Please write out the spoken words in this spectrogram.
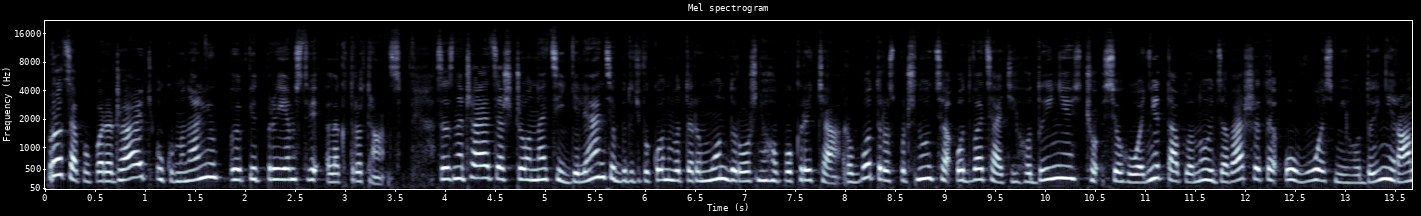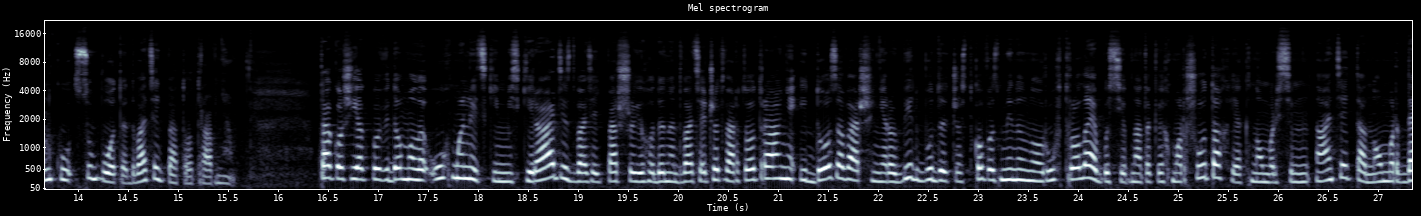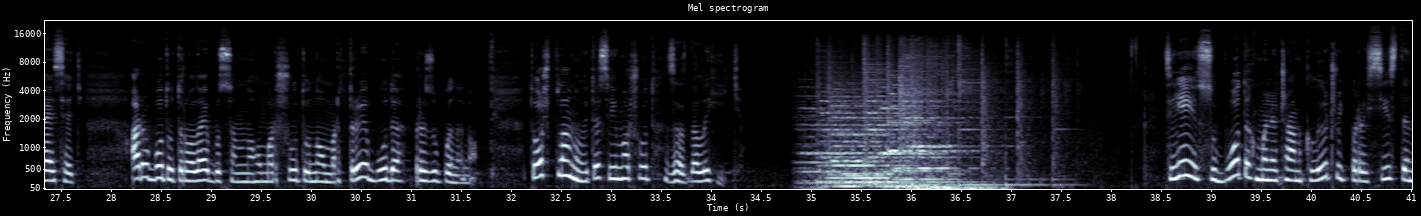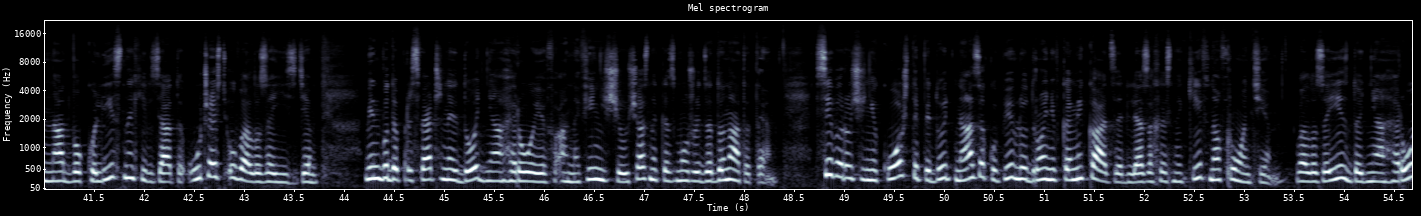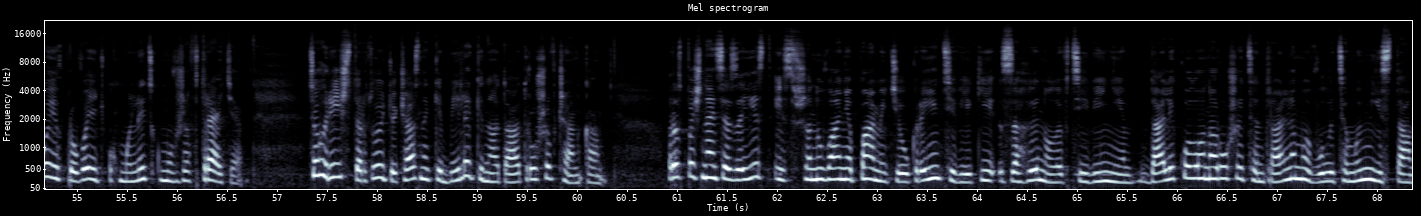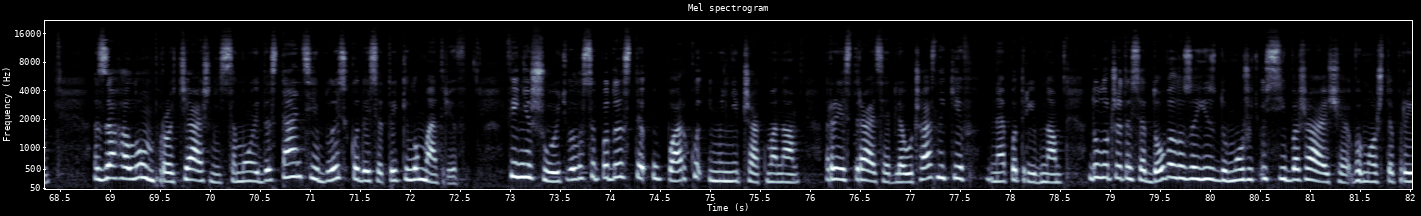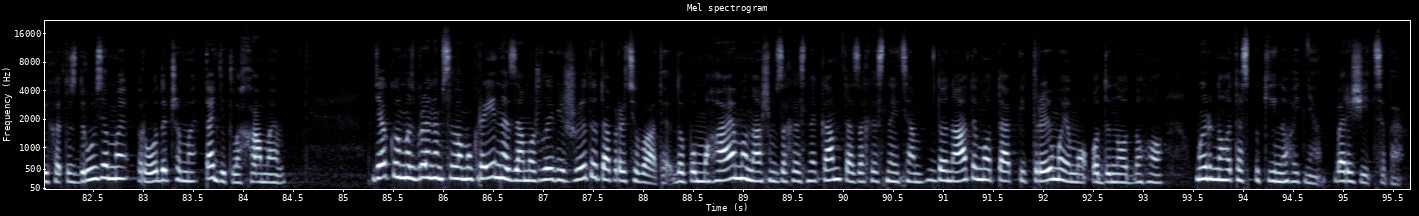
Про це попереджають у комунальному підприємстві Електротранс. Зазначається, що на цій ділянці будуть виконувати ремонт дорожнього покриття. Роботи розпочнуться о 20-й годині сьогодні та планують завершити о 8-й годині ранку суботи, 25 травня. Також, як повідомили у Хмельницькій міській раді, з 21 години 24 травня і до завершення робіт буде частково змінено рух тролейбусів на таких маршрутах, як номер 17 та номер 10. А роботу тролейбусомного маршруту номер 3 буде призупинено. Тож плануйте свій маршрут заздалегідь. Цієї суботи хмельничан кличуть пересісти на двоколісних і взяти участь у велозаїзді. Він буде присвячений до Дня героїв, а на фініші учасники зможуть задонатити. Всі виручені кошти підуть на закупівлю дронів камікадзе для захисників на фронті. Велозаїзд до Дня героїв проводять у Хмельницькому вже втретє. Цьогоріч стартують учасники біля кінотеатру Шевченка. Розпочнеться заїзд із вшанування пам'яті українців, які загинули в цій війні. Далі колона рушить центральними вулицями міста. Загалом протяжність самої дистанції близько 10 кілометрів. Фінішують велосипедисти у парку імені Чекмана. Реєстрація для учасників не потрібна. Долучитися до велозаїзду можуть усі бажаючі. Ви можете приїхати з друзями, родичами та дітлахами. Дякуємо Збройним силам України за можливість жити та працювати. Допомагаємо нашим захисникам та захисницям. Донатимо та підтримуємо один одного. Мирного та спокійного дня. Бережіть себе.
